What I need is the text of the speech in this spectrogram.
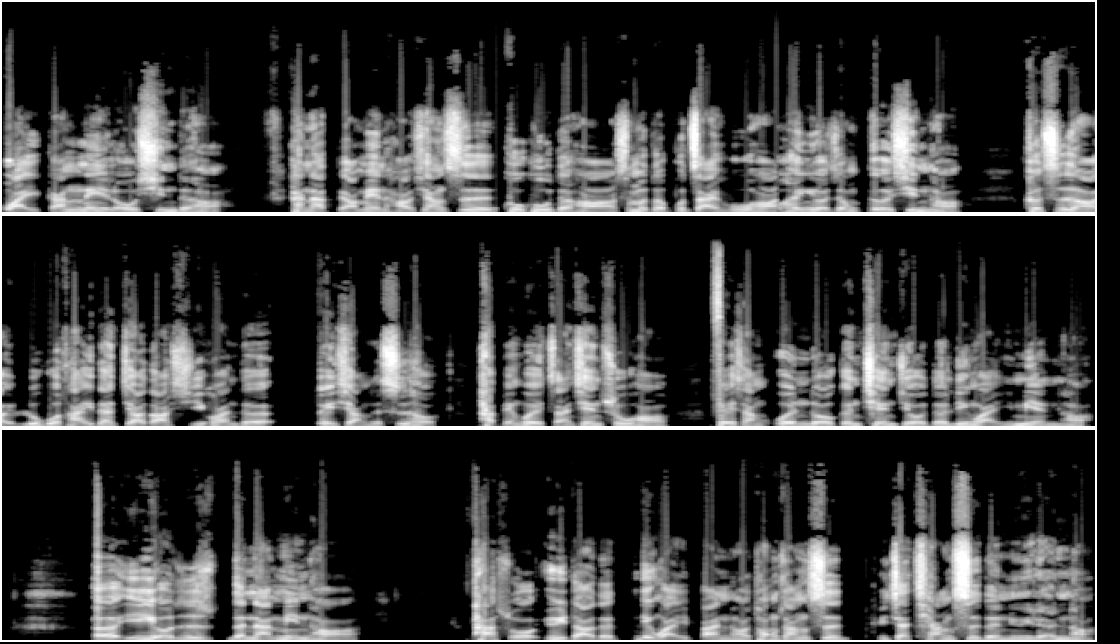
外刚内柔型的哈。看他表面好像是酷酷的哈，什么都不在乎哈，很有这种个性哈。可是啊，如果他一旦交到喜欢的对象的时候，他便会展现出哈非常温柔跟迁就的另外一面哈。而已有日的男命哈，他所遇到的另外一半哈，通常是比较强势的女人哈，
